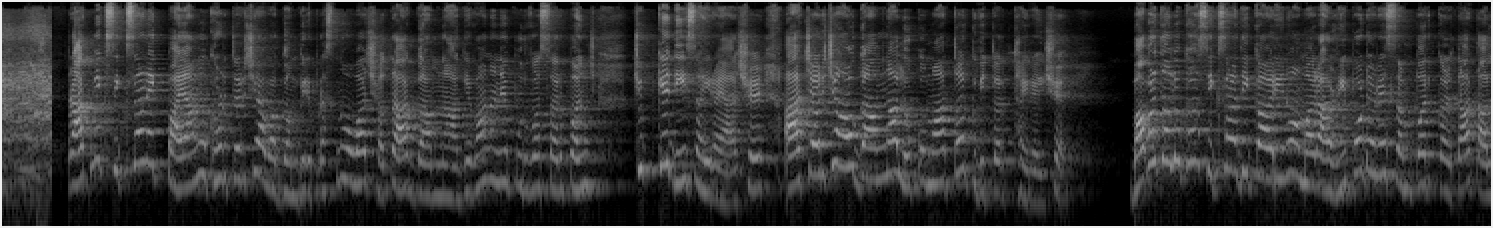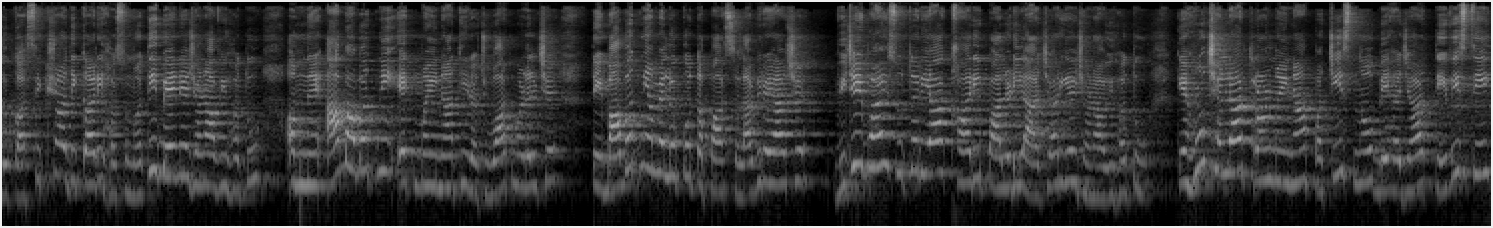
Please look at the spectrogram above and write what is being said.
પ્રાથમિક શિક્ષણ એક પાયાનું ઘડતર છે આવા ગંભીર પ્રશ્નો હોવા છતાં ગામના આગેવાન અને પૂર્વ સરપંચ ચૂપકેદી સહી રહ્યા છે. આ ચર્ચાઓ ગામના લોકોમાં તર્ક વિતર્ક થઈ રહી છે. બાબર તાલુકા શિક્ષણ અધિકારીનો અમારા રિપોર્ટરે સંપર્ક કરતા તાલુકા શિક્ષણ અધિકારી હસુમતીબેને જણાવ્યું હતું, અમને આ બાબતની એક મહિનાથી રજૂઆત મળેલ છે. તે બાબતની અમે લોકો તપાસ ચલાવી રહ્યા છે. વિજયભાઈ સુતરિયા ખારી પાલડી આચાર્યએ જણાવ્યું હતું કે, હું છેલ્લા ત્રણ મહિના પચીસ નવ બે હજાર ત્રેવીસથી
